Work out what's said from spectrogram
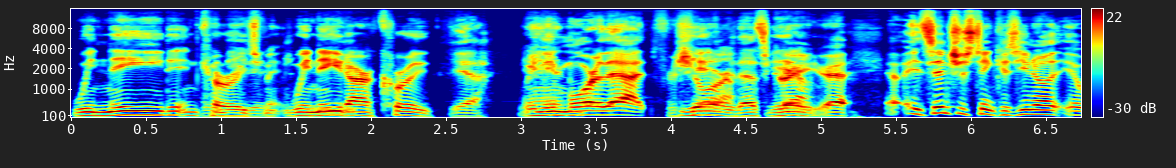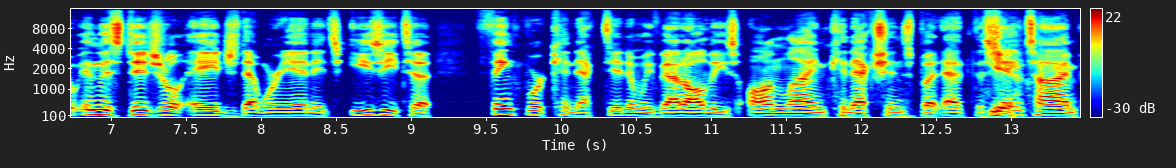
We need encouragement. We We need, need- our crew. Yeah. We need more of that for sure. Yeah, That's great. Yeah. It's interesting because, you know, in this digital age that we're in, it's easy to think we're connected and we've got all these online connections, but at the Yeah. same time,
